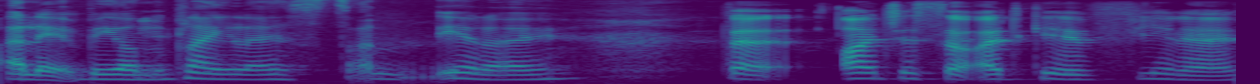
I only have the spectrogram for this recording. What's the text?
and it'd be on the playlist, and you know. But I just thought I'd give, you know,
